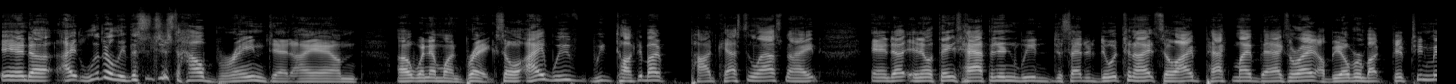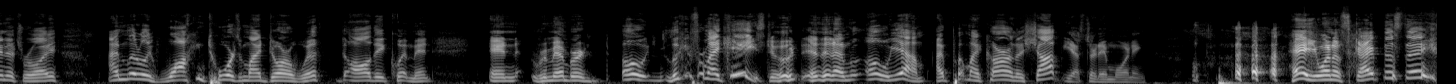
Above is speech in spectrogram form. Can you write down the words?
and uh, I literally this is just how brain dead I am uh, when I'm on break. So I we we talked about podcasting last night. And uh, you know things happened, and we decided to do it tonight. So I packed my bags. All right, I'll be over in about 15 minutes, Roy. I'm literally walking towards my door with all the equipment and remembered, oh, looking for my keys, dude. And then I'm, oh, yeah, I put my car in the shop yesterday morning. hey, you want to Skype this thing?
